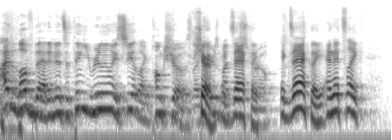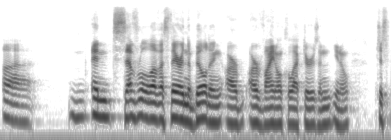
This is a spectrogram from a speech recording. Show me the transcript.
I love that, and it's a thing you really only see at like punk shows. Like, sure here's my exactly distro. exactly and it's like uh and several of us there in the building are are vinyl collectors and you know just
